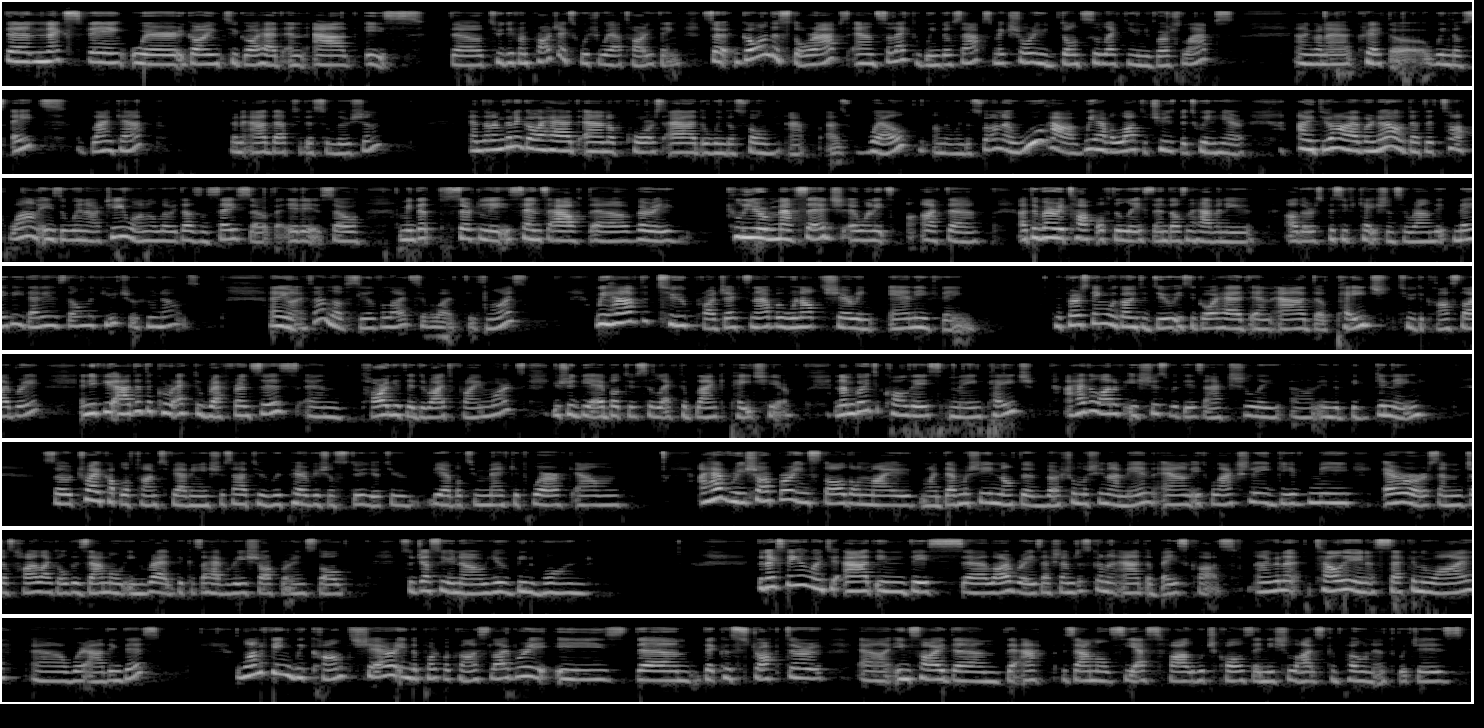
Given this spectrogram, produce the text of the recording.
The next thing we're going to go ahead and add is the two different projects which we are targeting. So go on the store apps and select Windows apps. Make sure you don't select universal apps. I'm gonna create a Windows 8 blank app. I'm gonna add that to the solution. And then I'm gonna go ahead and of course add a Windows Phone app as well under Windows Phone. And woohoo, we have a lot to choose between here. I do, however, know that the top one is the WinRT one, although it doesn't say so, but it is. So, I mean, that certainly sends out a very clear message uh, when it's at the at the very top of the list and doesn't have any other specifications around it. Maybe that is the only future. Who knows? Anyways, I love Silverlight. Silverlight is nice. We have the two projects now, but we're not sharing anything. The first thing we're going to do is to go ahead and add a page to the class library. And if you added the correct references and targeted the right frameworks, you should be able to select a blank page here. And I'm going to call this main page. I had a lot of issues with this actually uh, in the beginning. So try a couple of times if you're having issues. I had to repair Visual Studio to be able to make it work. And I have ReSharper installed on my, my dev machine, not the virtual machine I'm in, and it will actually give me errors and just highlight all the XAML in red because I have ReSharper installed. So just so you know, you've been warned. The next thing I'm going to add in this uh, library is actually I'm just going to add a base class. And I'm going to tell you in a second why uh, we're adding this. One thing we can't share in the portable class library is the, the constructor uh, inside the, the app XAML CS file, which calls the initialize component, which is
